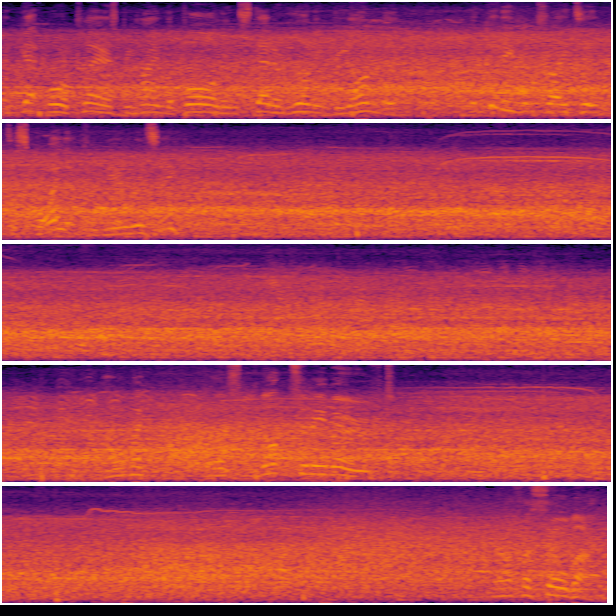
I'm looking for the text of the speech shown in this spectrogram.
and get more players behind the ball instead of running beyond it. They could even try to, to spoil it from here, we'll see. Was not to be moved. Now for Silva.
